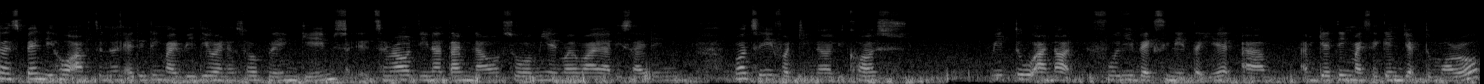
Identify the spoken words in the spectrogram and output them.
So I spent the whole afternoon editing my video and also playing games. It's around dinner time now, so me and YY are deciding what to eat for dinner because we two are not fully vaccinated yet. Um, I'm getting my second jab tomorrow,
